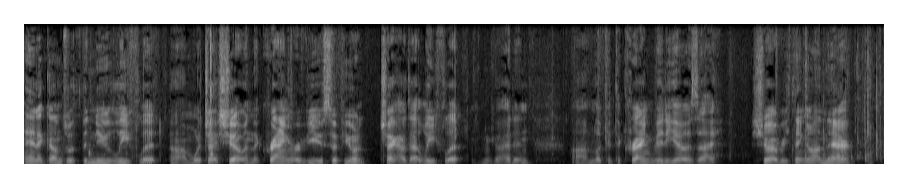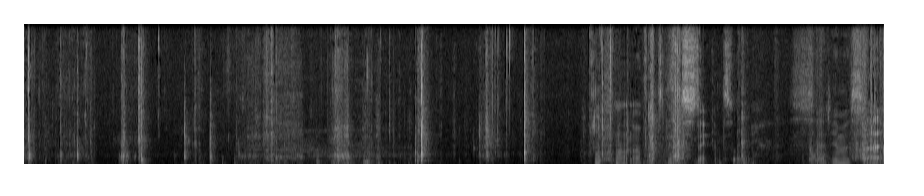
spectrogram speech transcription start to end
And it comes with the new leaflet, um, which I show in the Krang review. So if you want to check out that leaflet, you can go ahead and um, look at the Krang video as I show everything on there. I don't know if it's going to stand, so let me set him aside.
